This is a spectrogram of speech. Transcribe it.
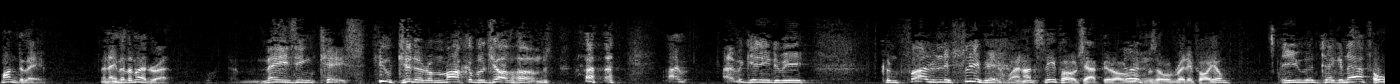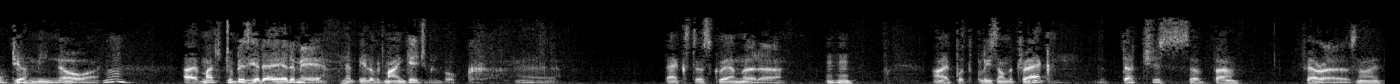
Mondele, the name of the murderer. What an amazing case. You did a remarkable job, Holmes. I'm, I'm beginning to be confoundedly sleepy. Why not sleep, old chap? Your old room's all ready for you. Are you going to take a nap? Oh, dear me, no. I- Hmm? I have much too busy a day ahead of me. Let me look at my engagement book. Uh, Baxter Square murder. Mm-hmm. I put the police on the track. The Duchess of uh, Ferrers. I've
